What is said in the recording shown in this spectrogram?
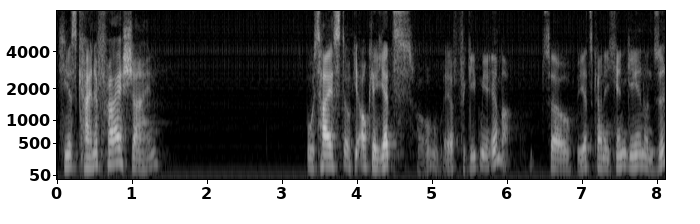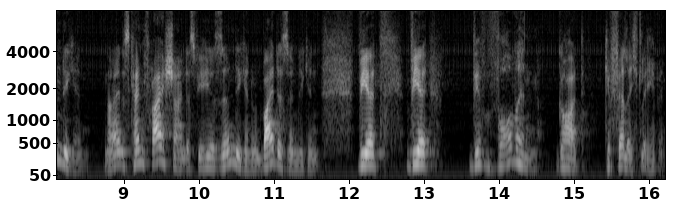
hier ist keine Freischein, wo es heißt, okay, okay jetzt, oh, er vergibt mir immer. So, jetzt kann ich hingehen und sündigen. Nein, es ist kein Freischein, dass wir hier sündigen und weiter sündigen. Wir, wir, wir wollen Gott gefällig leben,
